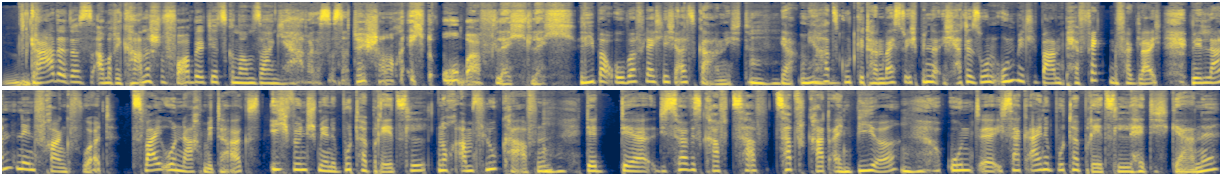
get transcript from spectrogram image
gerade das amerikanische Vorbild jetzt genommen sagen, ja, aber das ist natürlich schon auch echt oberflächlich. Lieber oberflächlich als gar nicht. Mhm. Ja, mir mhm. hat's gut getan. Weißt du, ich bin, ich hatte so einen unmittelbaren, perfekten Vergleich. Wir landen in Frankfurt. Zwei Uhr nachmittags. Ich wünsche mir eine Butterbrezel noch am Flughafen. Mhm. Der der die Servicekraft zapft, zapft gerade ein Bier mhm. und äh, ich sag eine Butterbrezel hätte ich gerne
